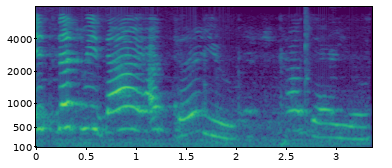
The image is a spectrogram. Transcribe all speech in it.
It let me die! How dare you? How dare you?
